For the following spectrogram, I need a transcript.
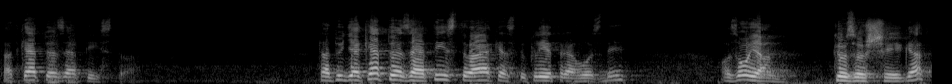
Tehát 2010-től tehát ugye 2010-től elkezdtük létrehozni az olyan közösséget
